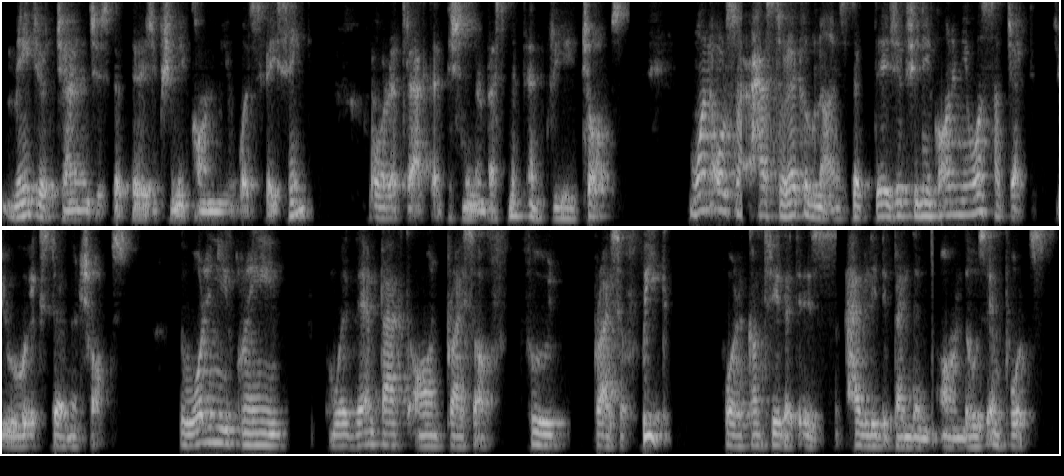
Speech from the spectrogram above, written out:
major challenges that the Egyptian economy was facing or attract additional investment and create jobs. One also has to recognize that the Egyptian economy was subjected to external shocks. The war in Ukraine, with the impact on price of food, price of wheat, for a country that is heavily dependent on those imports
